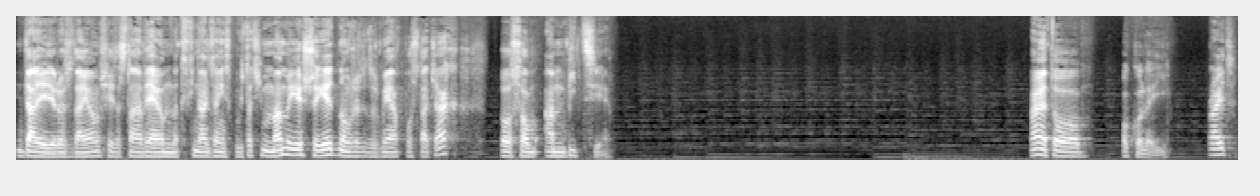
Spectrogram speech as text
Dalej rozdają się, zastanawiają nad swoich postaci. Mamy jeszcze jedną rzecz do zrobienia w postaciach. To są ambicje. Ale to po kolei. Right?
